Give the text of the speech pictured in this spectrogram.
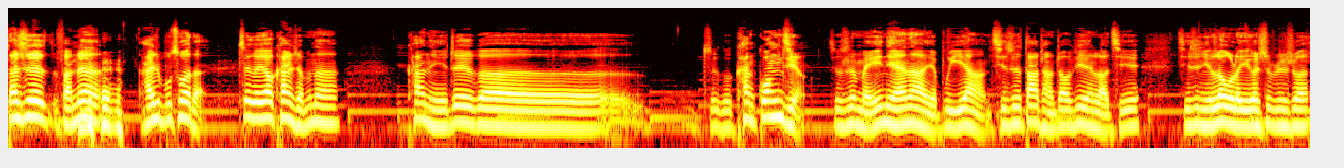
但是反正还是不错的。这个要看什么呢？看你这个这个看光景，就是每一年呢也不一样。其实大厂招聘老齐，其实你漏了一个，是不是说，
